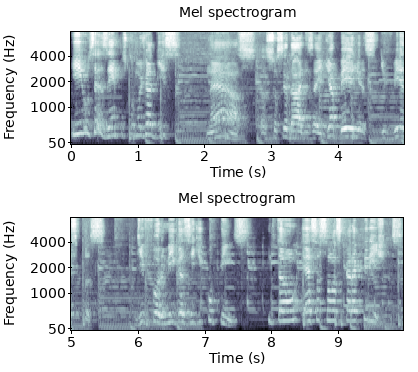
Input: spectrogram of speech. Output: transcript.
E os exemplos, como eu já disse, né, as, as sociedades aí de abelhas, de vespas, de formigas e de cupins. Então, essas são as características.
